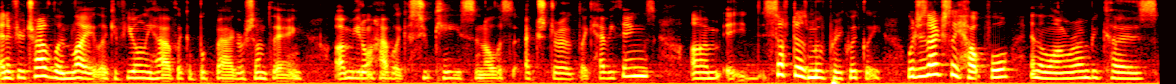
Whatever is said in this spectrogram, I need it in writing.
and if you're traveling light, like if you only have like a book bag or something, um, you don't have like a suitcase and all this extra like heavy things, um, it, stuff does move pretty quickly, which is actually helpful in the long run because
